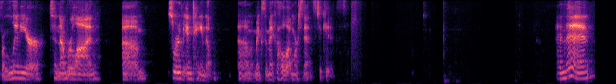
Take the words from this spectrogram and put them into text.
from linear to number line um, sort of in tandem. Um, it makes it make a whole lot more sense to kids. And then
